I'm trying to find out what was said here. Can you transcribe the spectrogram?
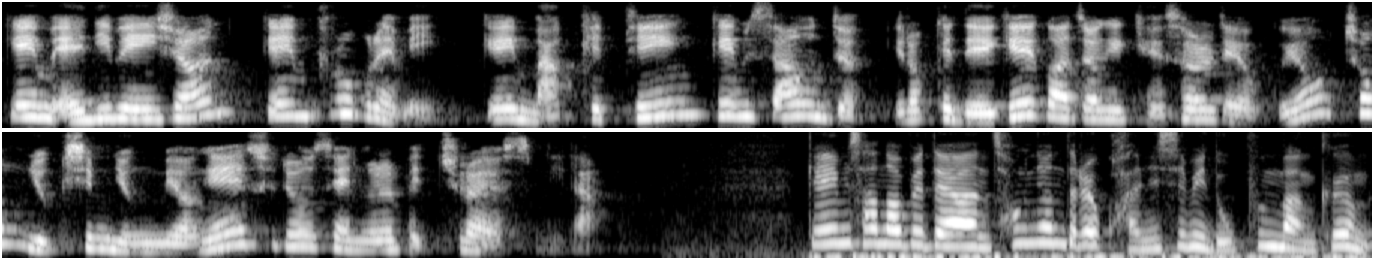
게임 애니메이션, 게임 프로그래밍, 게임 마케팅, 게임 사운드 이렇게 4개 과정이 개설되었고요. 총 66명의 수료생을 배출하였습니다. 게임 산업에 대한 청년들의 관심이 높은 만큼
